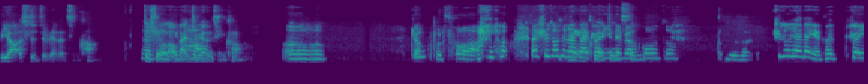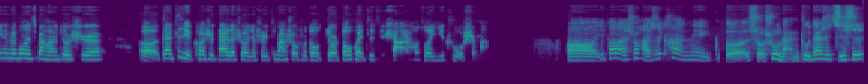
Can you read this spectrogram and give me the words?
李老师这边的情况，那就是老板这边好的情况。嗯，真不错。那师兄现在在眼科正一那边工作，对对对，师兄现在在眼科正一那边工作，基本上就是，呃，在自己科室待的时候，就是基本上手术都就是都会自己上，然后做医助是吗？呃，一般来说还是看那个手术难度，但是其实，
